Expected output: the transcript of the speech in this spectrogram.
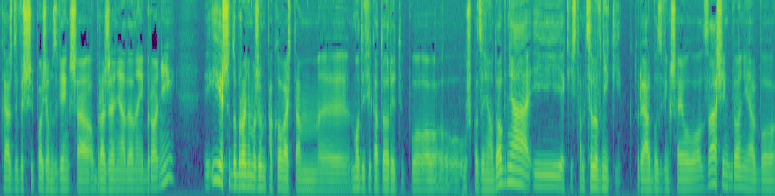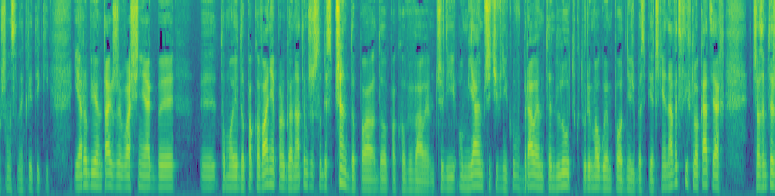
każdy wyższy poziom zwiększa obrażenia danej broni, i jeszcze do broni możemy pakować tam e, modyfikatory typu uszkodzenia od ognia i jakieś tam celowniki, które albo zwiększają zasięg broni, albo szanse na krytyki. I ja robiłem tak, że właśnie jakby to moje dopakowanie polega na tym, że sobie sprzęt dopa dopakowywałem, czyli omijałem przeciwników, brałem ten lód, który mogłem podnieść bezpiecznie. Nawet w tych lokacjach, czasem też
